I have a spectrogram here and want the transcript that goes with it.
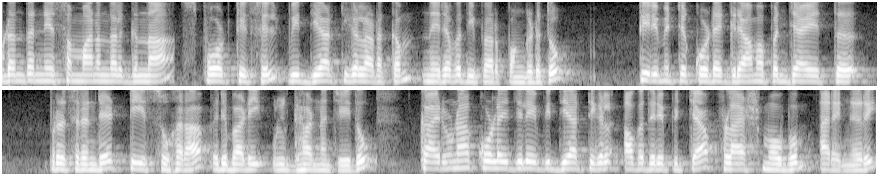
ഉടൻ തന്നെ സമ്മാനം നൽകുന്ന സ്പോർട്ട് കിസിൽ വിദ്യാർത്ഥികളടക്കം നിരവധി പേർ പങ്കെടുത്തു. തിരുമിറ്റക്കോട് ഗ്രാമപഞ്ചായത്ത് പ്രസിഡന്റ് ടി സുഹറ പരിപാടി ഉദ്ഘാടനം ചെയ്തു. കരുണ കോളേജിലെ വിദ്യാർത്ഥികൾ അവതരിപ്പിച്ച ഫ്ലാഷ് മോബും അരങ്ങേറി.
